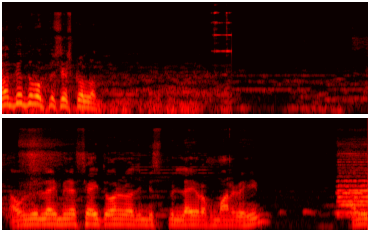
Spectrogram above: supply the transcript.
সংক্ষিপ্ত বক্তব্য শেষ করলাম। আউজুল্লাহ মিনা শাহিদ রাজিম বিসমিল্লাহ রহমান রহিম। আমি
